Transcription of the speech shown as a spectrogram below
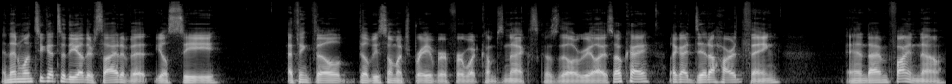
And then once you get to the other side of it, you'll see I think they'll they'll be so much braver for what comes next cuz they'll realize, okay, like I did a hard thing and I'm fine now.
